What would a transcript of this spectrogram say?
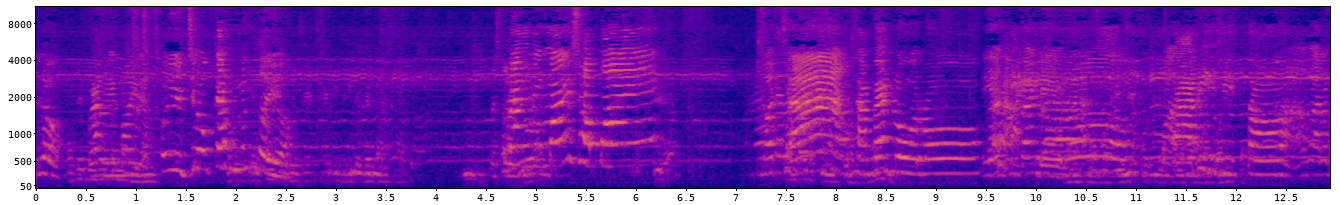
Lho, kurang lima ya. Oh ya akeh men to ya. Kurang lima sapa ae? Mojang. Sampai loro. Iya sampai loro. Tari sitok. Kalau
